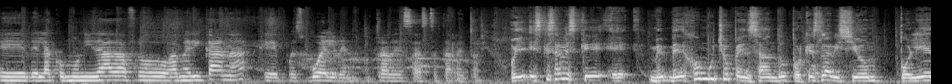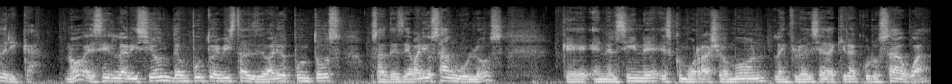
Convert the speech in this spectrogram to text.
eh, de la comunidad afroamericana que pues vuelven otra vez a este territorio. Oye, es que sabes que eh, me, dejó mucho pensando porque es la visión poliédrica. ¿no? Es decir, la visión de un punto de vista desde varios puntos, o sea, desde varios ángulos, que en el cine es como Rashomon, la influencia de Akira Kurosawa,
